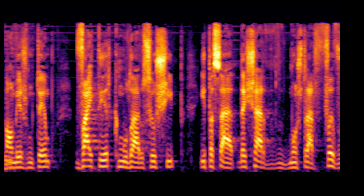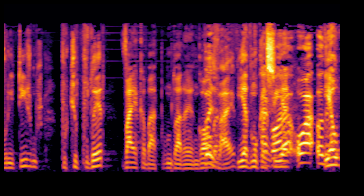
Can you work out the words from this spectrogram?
ao mesmo tempo, vai ter que mudar o seu chip e passar, deixar de demonstrar favoritismos, porque o poder vai acabar por mudar a Angola Pois vai. e a democracia. Agora ou a- ou eu,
